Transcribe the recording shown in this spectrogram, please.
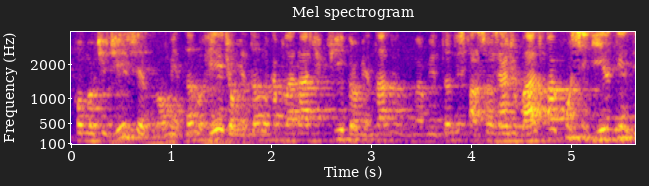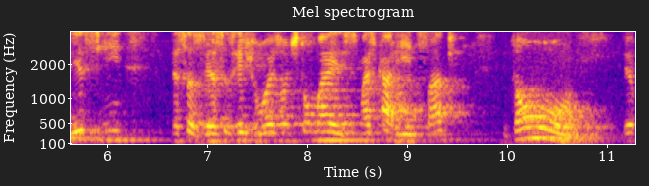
como eu te disse, aumentando rede, aumentando a capilaridade de fibra, aumentando, aumentando estações base para conseguir atender, sim, essas, essas regiões onde estão mais, mais carentes, sabe? Então, eu,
